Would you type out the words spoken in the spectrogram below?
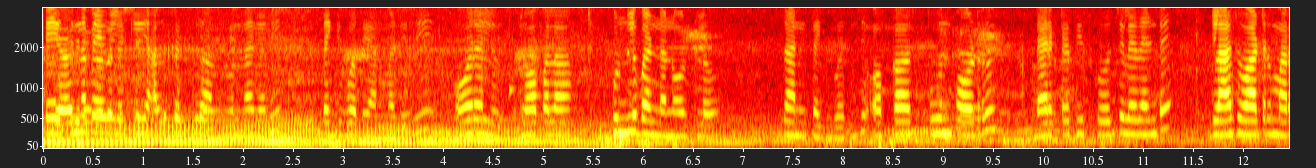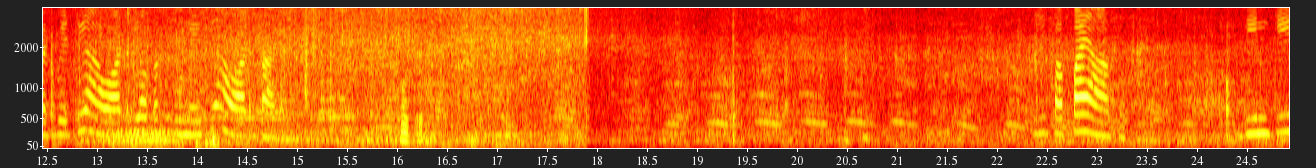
పే చిన్న పేగులకి అల్సర్స్ అవి ఉన్నా కానీ తగ్గిపోతాయి అన్నమాట. ఇది ఓరల్ లోపల పుండ్లు పడిన నోట్లో దానికి తగ్గిపోతుంది. ఒక్క స్పూన్ పౌడర్ డైరెక్ట్గా తీసుకోవచ్చు. లేదంటే గ్లాస్ వాటర్ మరకపెట్టి ఆ వాటర్లో ఒక స్పూన్ వేసి ఆ వాటర్ తాగాలి. ఓకే. ఈ పప్పాయ ఆకు దీనికి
